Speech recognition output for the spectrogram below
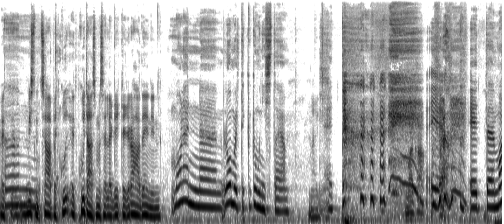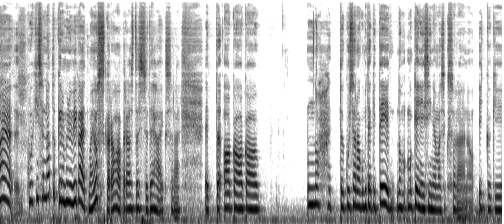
et um, mis nüüd saab, et, et kuidas ma sellega ikkagi raha teenin? ma olen äh, loomult ikkagi unistaja nice.. et et ma, kuigi see on natukene minu viga, et ma ei oska raha pärast asju teha, eks ole, et aga, aga noh, et kui sa nagu midagi teed, noh, ma käin esinemas, eks ole, no ikkagi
